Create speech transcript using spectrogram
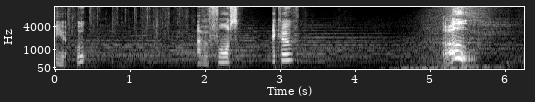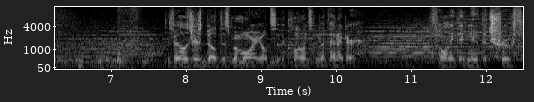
You... Ooh. I have a force echo. Oh! The villagers built this memorial to the clones from the Venator. If only they knew the truth.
